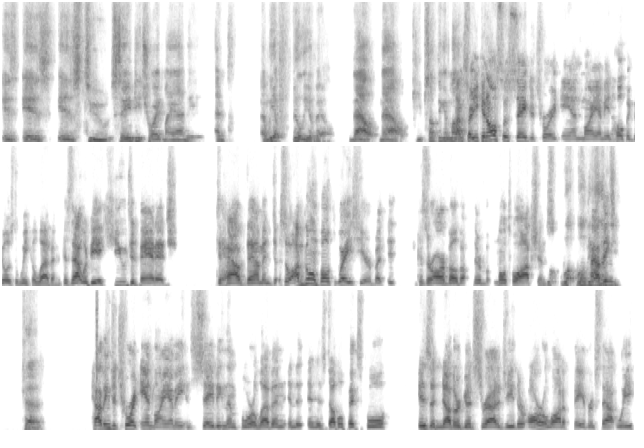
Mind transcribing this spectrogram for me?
is is is to save Detroit, Miami, and and we have Philly available now. Now, keep something in mind. I'm sorry, you can also save Detroit and Miami and hope it goes to week 11 because that would be a huge advantage to have them. And so I'm going both ways here, but because there are both there are multiple options. Well, well, the having- other, Having Detroit and Miami and saving them for 11 in the in his double picks pool is another good strategy. There are a lot of favorites that week,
